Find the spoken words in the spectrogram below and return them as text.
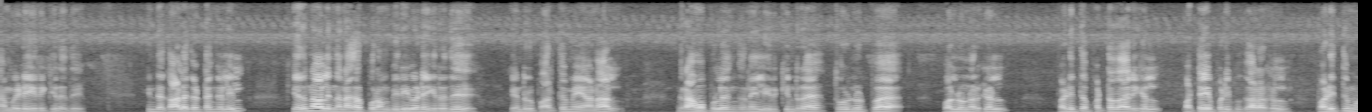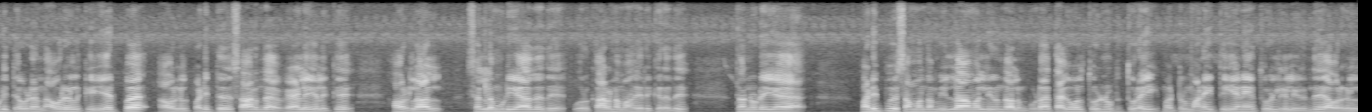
நம்மிடையே இருக்கிறது. இந்த காலகட்டங்களில் எதனால் இந்த நகர்ப்புறம் விரிவடைகிறது என்று பார்த்தோமேயானால் கிராமப்புறங்களில் இருக்கின்ற தொழில்நுட்ப வல்லுநர்கள் படித்த பட்டதாரிகள் பட்டய படிப்புக்காரர்கள் படித்து முடித்தவுடன் அவர்களுக்கு ஏற்ப அவர்கள் படித்தது சார்ந்த வேலைகளுக்கு அவர்களால் செல்ல முடியாதது ஒரு காரணமாக இருக்கிறது. தன்னுடைய படிப்பு சம்பந்தம் இல்லாமல் இருந்தாலும் கூட தகவல் தொழில்நுட்பத்துறை மற்றும் அனைத்து ஏனைய தொழில்களிலிருந்து அவர்கள்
